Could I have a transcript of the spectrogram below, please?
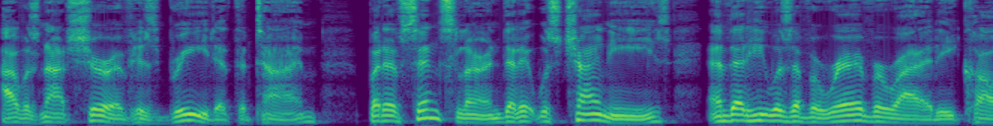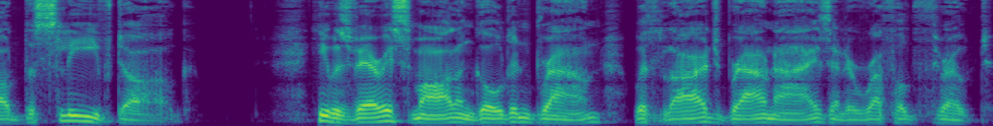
I was not sure of his breed at the time, but have since learned that it was Chinese and that he was of a rare variety called the sleeve dog. He was very small and golden brown, with large brown eyes and a ruffled throat.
